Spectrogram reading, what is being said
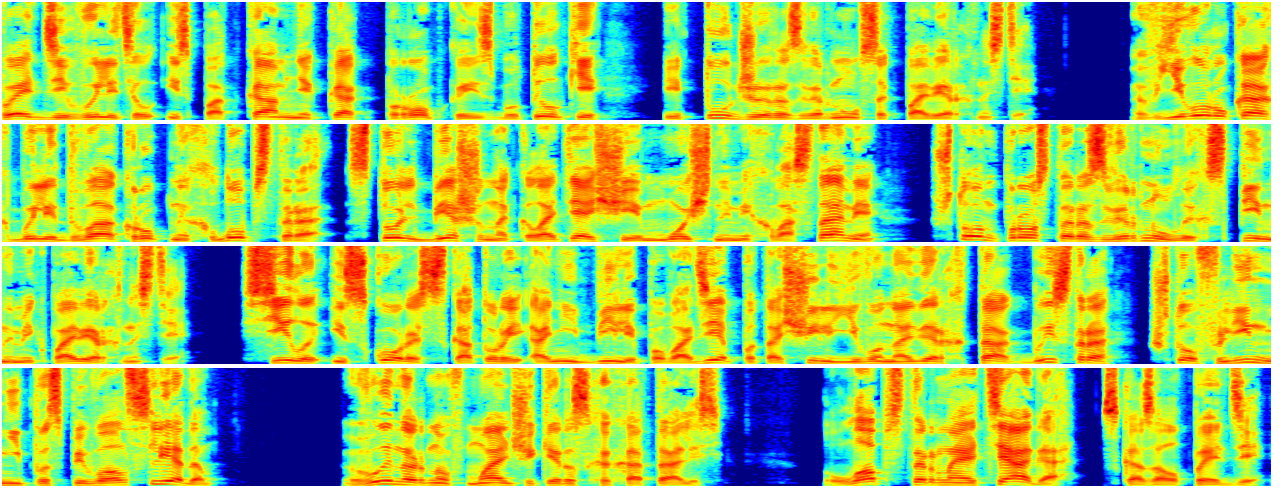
Пэдди вылетел из-под камня, как пробка из бутылки, и тут же развернулся к поверхности. В его руках были два крупных лобстера, столь бешено колотящие мощными хвостами, что он просто развернул их спинами к поверхности. Сила и скорость, с которой они били по воде, потащили его наверх так быстро, что Флинн не поспевал следом. Вынырнув, мальчики расхохотались. «Лобстерная тяга», — сказал Пэдди.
